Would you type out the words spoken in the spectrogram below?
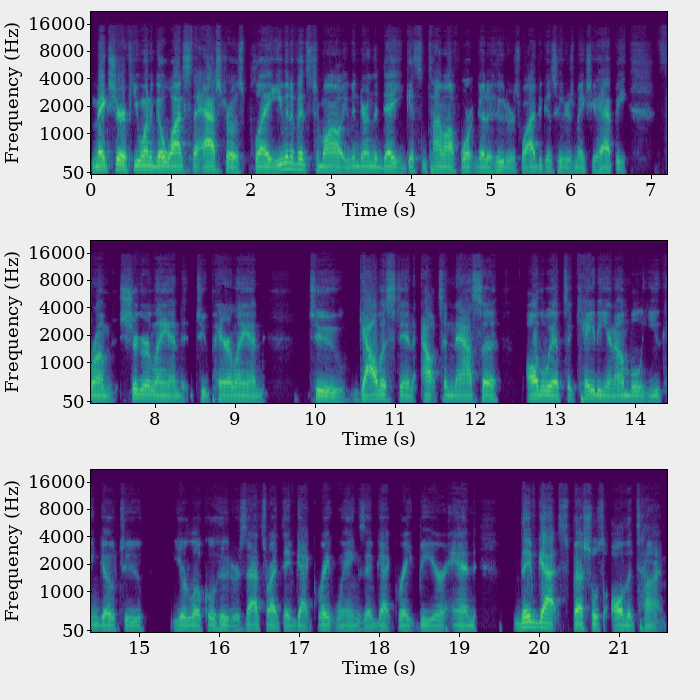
Make sure if you want to go watch the Astros play, even if it's tomorrow, even during the day, you get some time off work, go to Hooters. Why? Because Hooters makes you happy. From Sugarland to Pearland to Galveston, out to NASA, all the way up to Katy and Humble, you can go to your local Hooters. That's right. They've got great wings, they've got great beer, and they've got specials all the time.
